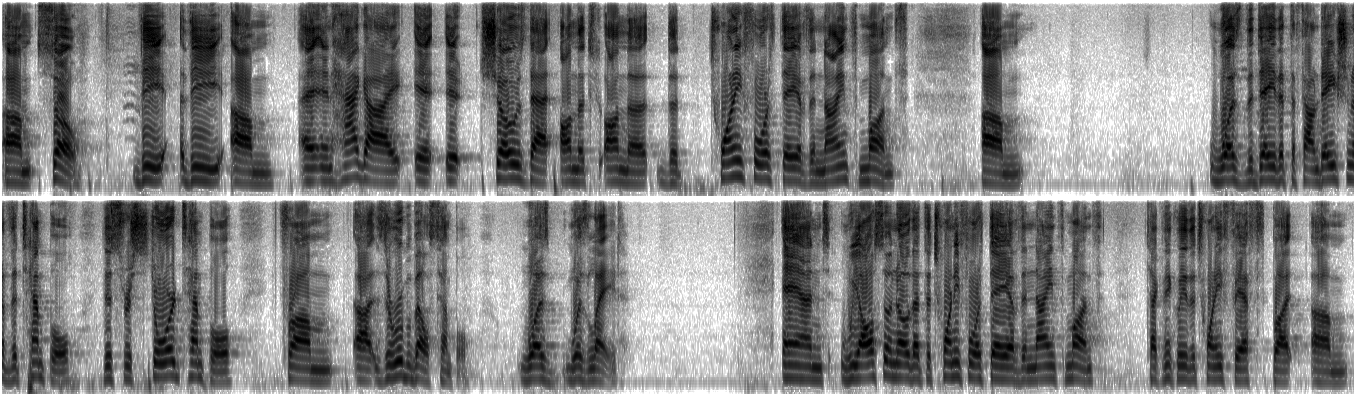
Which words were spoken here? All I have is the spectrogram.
Um, so, the the um, in Haggai, it, it shows that on the on the the twenty fourth day of the ninth month. Um, was the day that the foundation of the temple, this restored temple from uh, Zerubbabel's temple, was, was laid. And we also know that the 24th day of the ninth month, technically the 25th, but um,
